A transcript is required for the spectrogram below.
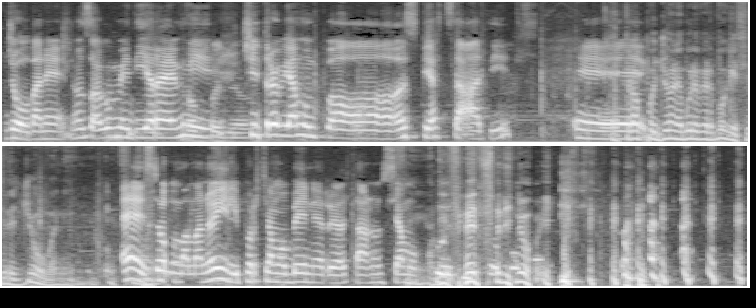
giovane, non so come dire, mi- ci troviamo un po' spiazzati. È Eh, troppo giovane pure per voi che siete giovani. eh, insomma, ma noi li portiamo bene in realtà, non siamo sì, a così differenza di noi.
